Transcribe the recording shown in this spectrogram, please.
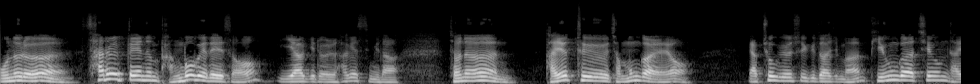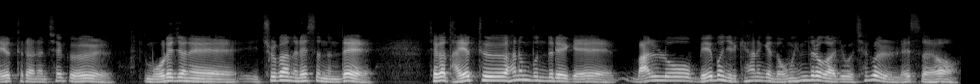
오늘은 살을 빼는 방법에 대해서 이야기를 하겠습니다. 저는 다이어트 전문가예요. 약초 교수이기도 하지만 비움과 체험 다이어트라는 책을 좀 오래전에 출간을 했었는데 제가 다이어트 하는 분들에게 말로 매번 이렇게 하는 게 너무 힘들어 가지고 책을 냈어요.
